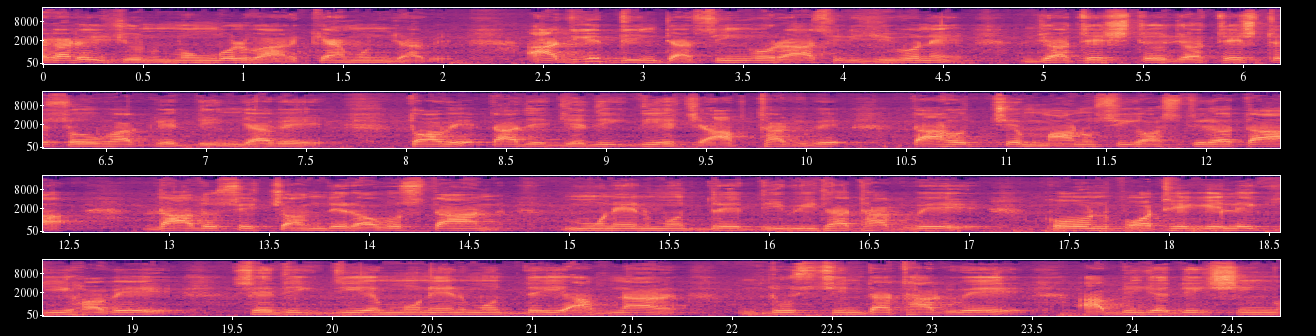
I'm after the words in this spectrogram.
এগারোই জুন, মঙ্গলবার কেমন যাবে? আজকের দিনটা সিংহ রাশির জীবনে যথেষ্ট যথেষ্ট সৌভাগ্যের দিন যাবে। তবে তাদের যেদিক দিয়ে চাপ থাকবে, তা হচ্ছে মানসিক অস্থিরতা, দ্বাদশে চন্দ্রের অবস্থান, মনের মধ্যে দ্বিবিধা থাকবে, কোন পথে গেলে কি হবে, সেদিক দিয়ে মনের মধ্যেই আপনার দুশ্চিন্তা থাকবে। আপনি যদি সিংহ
